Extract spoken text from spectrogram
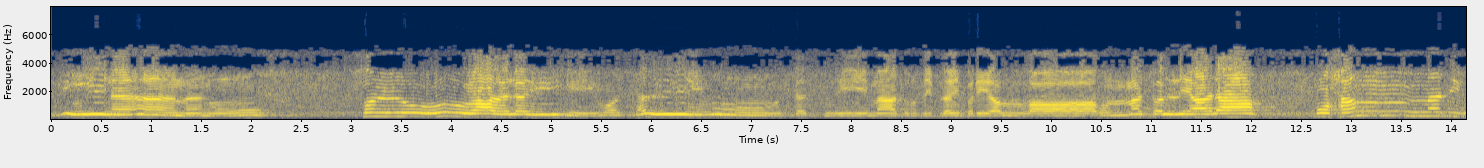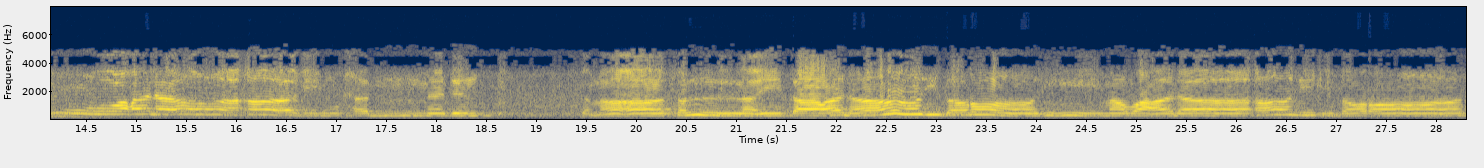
الذين آمنوا صلوا عليه وسلموا تسليما. درد إبراهيم بري اللهم صل على محمد وعلى آل محمد. كما صليت على إبراهيم وعلى آل إبراهيم.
